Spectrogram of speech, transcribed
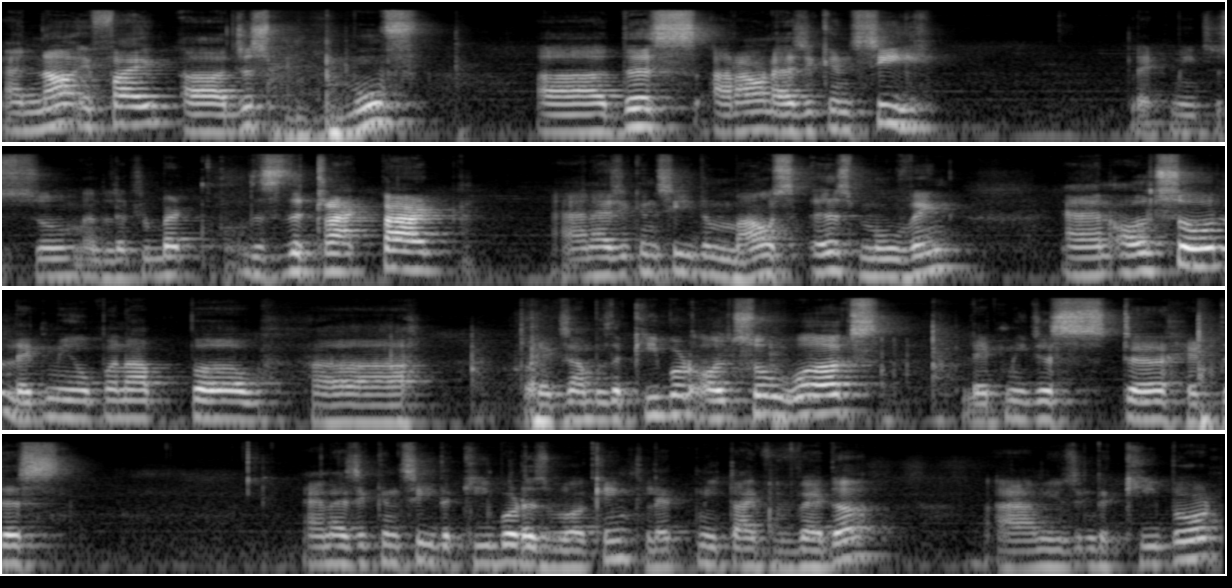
and now if I uh, just move uh, this around as you can see let me just zoom a little bit. This is the trackpad and as you can see the mouse is moving. And also let me open up uh, uh for example the keyboard also works. Let me just uh, hit this. And as you can see the keyboard is working. Let me type weather. I'm using the keyboard.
